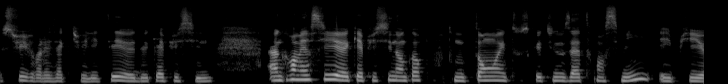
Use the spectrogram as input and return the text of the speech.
suivre les actualités de Capucine. Un grand merci, Capucine, encore pour ton temps et tout ce que tu nous as transmis. Et puis,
